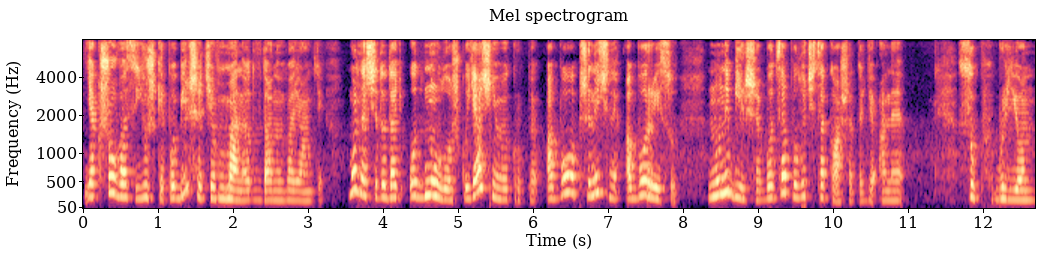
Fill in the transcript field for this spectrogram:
Якщо у вас юшки побільше, ніж в мене от в даному варіанті, можна ще додати одну ложку ячньової крупи, або пшеничної, або рису. Ну не більше, бо це вийде каша тоді, а не суп-бульйон.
